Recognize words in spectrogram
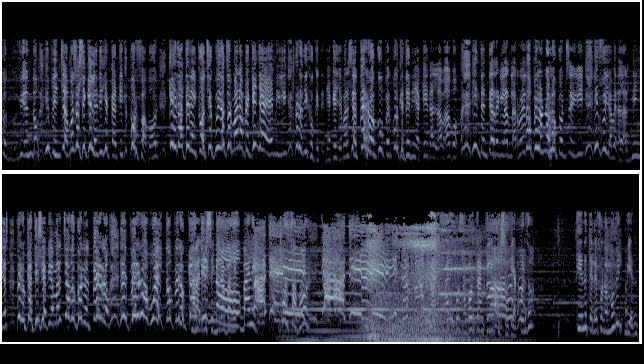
Conduciendo y pinchamos, así que le dije a Katy, por favor, quédate en el coche, cuida a tu hermana pequeña Emily. Pero dijo que tenía que llevarse al perro a Cooper porque tenía que ir al lavabo. Intenté arreglar la rueda, pero no lo conseguí. Y fui a ver a las niñas, pero Katy se había marchado con el perro. El perro ha vuelto, pero Katy Vale, señora, no. vale, vale. ¡Katy! Por favor. ¡Katy! Vale, por favor, tranquilícese, ¿de acuerdo? ¿Tiene teléfono móvil? Bien.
